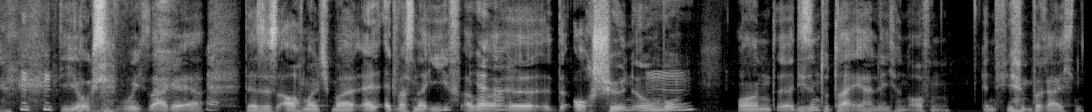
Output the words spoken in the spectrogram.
die Jungs, wo ich sage, ja, ja, das ist auch manchmal äh, etwas naiv, aber ja. äh, auch schön irgendwo. Mhm. Und äh, die sind total ehrlich und offen in vielen Bereichen.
